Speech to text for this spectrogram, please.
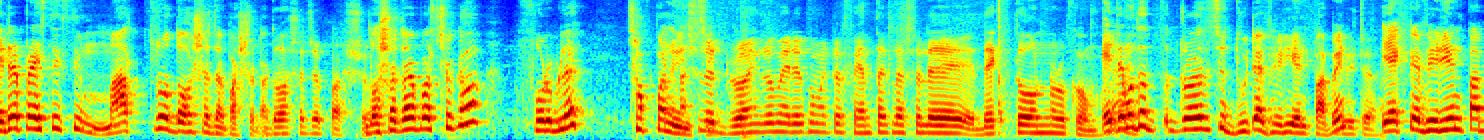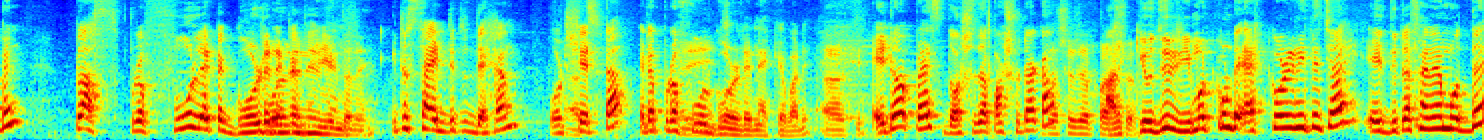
এটার প্রাইস দেখছি মাত্র দশ হাজার পাঁচশো টাকা। দশ হাজার পাঁচশো। দশ হাজার পাঁচশো টাকা ফোর ব্লেড ছাপ্পান্ন ইঞ্চি আসলে ড্রয়িং রুমে এরকম একটা ফ্যান থাকলে আসলে দেখতে অন্যরকম। এটার মধ্যে ধরে হচ্ছে দুইটা ভেরিয়েন্ট পাবেন। একটা ভেরিয়েন্ট পাবেন প্লাস পুরো ফুল একটা গোল্ডেন একটা ভেরিয়েন্ট একটু সাইড দিয়ে দেখান ওর শেডটা এটা পুরো ফুল গোল্ডেন একেবারে. এটাও প্রাইস দশ হাজার পাঁচশো টাকা। আর কেউ যদি রিমোট কন্ট্রোল অ্যাড করে নিতে চায় এই দুটা ফ্যানের মধ্যে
